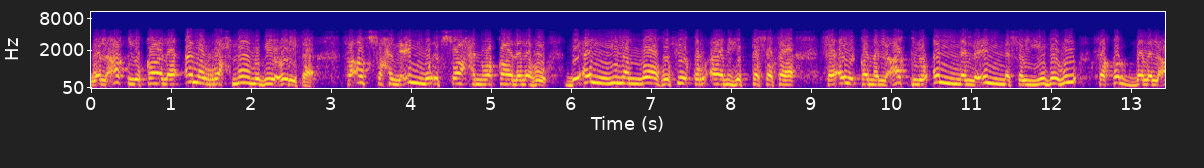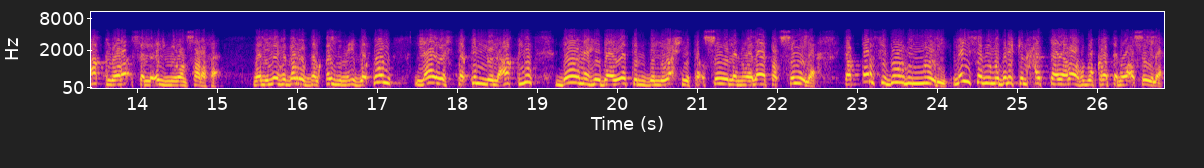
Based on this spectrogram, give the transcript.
والعقل قال أنا الرحمن بي عرف. فأفصح العلم إفصاحا وقال له بأين الله في قرآنه اتصفا فأيقن العقل أن العلم سيده فقبل العقل رأس العلم وانصرفا ولله بر ابن القيم إذ يقول لا يستقل العقل دون هداية بالوحي تأصيلا ولا تفصيلا. كالطرف دون النور ليس بمدرك حتى يراه بكرة وأصيلا.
